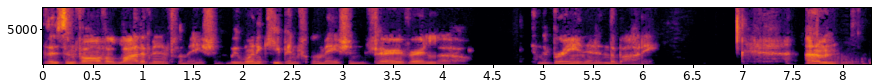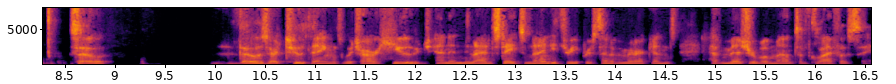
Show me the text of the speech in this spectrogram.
those involve a lot of inflammation. We want to keep inflammation very, very low in the brain and in the body. Um, so those are two things which are huge. And in the United States, 93% of Americans have measurable amounts of glyphosate.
